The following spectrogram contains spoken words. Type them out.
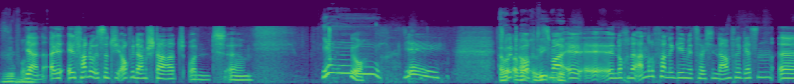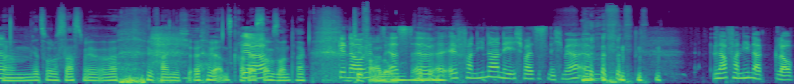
Super. Ja, El Elfano ist natürlich auch wieder am Start und ähm, Yay! ja, yay. Es Aber- wird aber auch wie- diesmal äh, äh, noch eine andere Pfanne geben, jetzt habe ich den Namen vergessen. Ähm, Ähm, jetzt, wo du es sagst, mir, äh, wie peinlich, äh, wir hatten es gerade Ja. erst am Sonntag. Genau, wir hatten es erst äh, äh, Elfanina, nee, ich weiß es nicht mehr. Ähm, La Fanina, glaub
